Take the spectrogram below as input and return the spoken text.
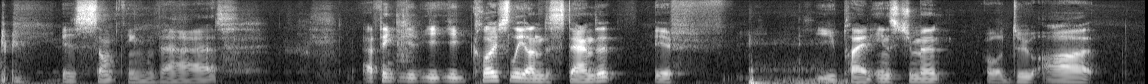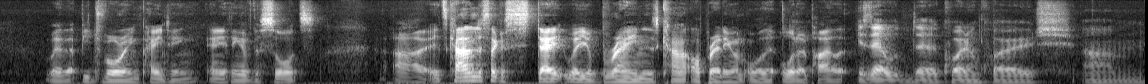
is something that I think you, you, you closely understand it if you play an instrument or do art, whether that be drawing, painting, anything of the sorts. Uh, it's kind of just like a state where your brain is kind of operating on auto, autopilot. Is that the quote unquote? Um,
